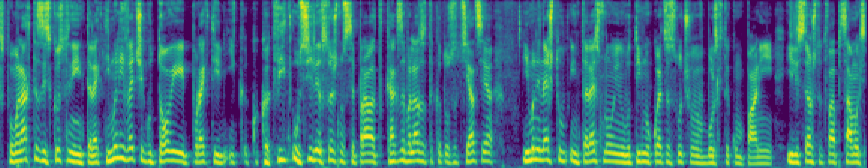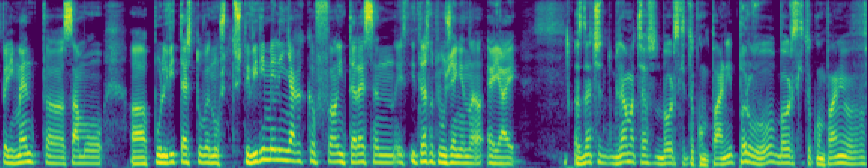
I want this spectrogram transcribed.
споменахте за изкуствения интелект. Има ли вече готови проекти и какви усилия всъщност се правят? Как забелязвате като асоциация? Има ли нещо интересно, иновативно, което се случва в българските компании? Или все още това е само експеримент, само а, полеви тестове, но ще видим ли някакъв интересен, интересно приложение на AI? Значи, голяма част от българските компании, първо, българските компании в,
